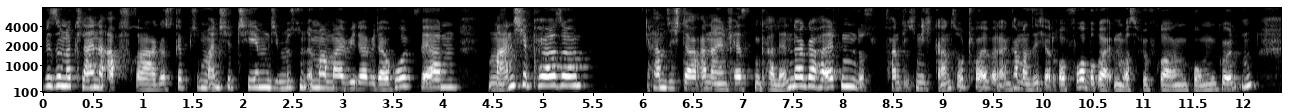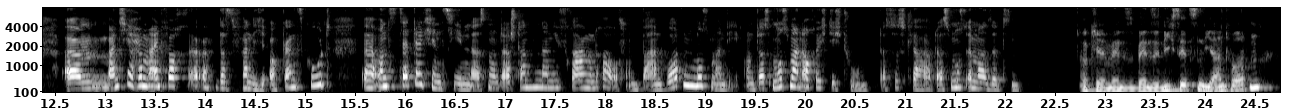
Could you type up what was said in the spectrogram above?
wie so eine kleine Abfrage. Es gibt so manche Themen, die müssen immer mal wieder wiederholt werden. Manche Pörser haben sich da an einen festen Kalender gehalten. Das fand ich nicht ganz so toll, weil dann kann man sich ja darauf vorbereiten, was für Fragen kommen könnten. Ähm, manche haben einfach, äh, das fand ich auch ganz gut, äh, uns Zettelchen ziehen lassen und da standen dann die Fragen drauf. Und beantworten muss man die. Und das muss man auch richtig tun. Das ist klar. Das muss immer sitzen. Okay, wenn, wenn sie nicht sitzen, die Antworten?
